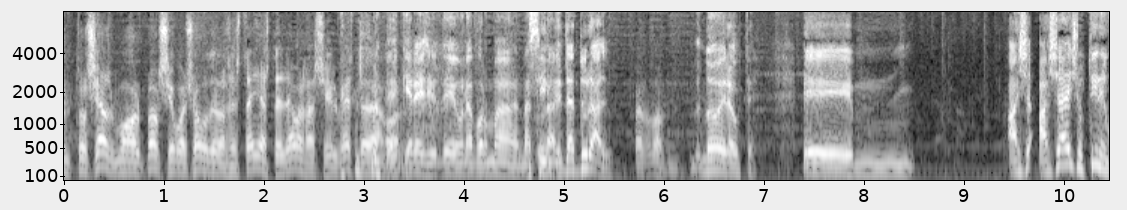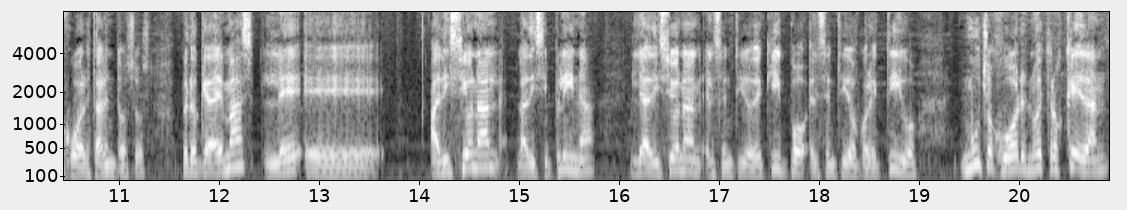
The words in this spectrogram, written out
entusiasmo, el próximo show de las estrellas te llamas a Silvestre eh, Dangond. quiere decir de una forma sí, natural. natural. Perdón. No era usted. Eh, allá, allá ellos tienen jugadores talentosos, pero que además le eh, adicionan la disciplina, le adicionan el sentido de equipo, el sentido colectivo. Muchos jugadores nuestros quedan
